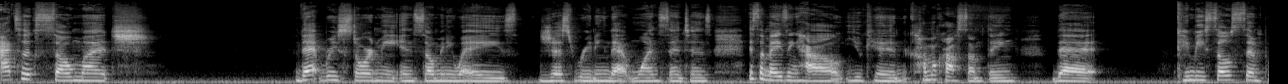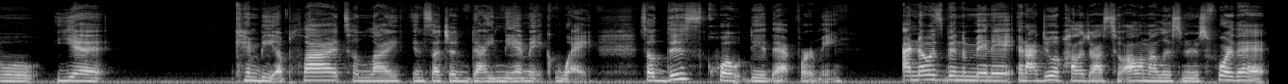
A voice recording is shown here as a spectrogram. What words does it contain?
I took so much that restored me in so many ways just reading that one sentence. It's amazing how you can come across something that can be so simple yet can be applied to life in such a dynamic way. So this quote did that for me. I know it's been a minute, and I do apologize to all of my listeners for that.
